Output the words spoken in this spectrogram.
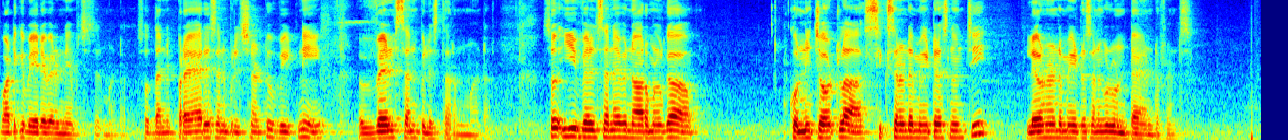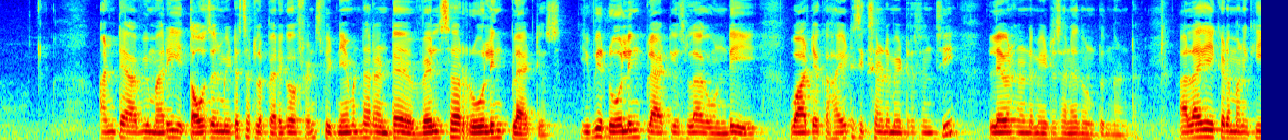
వాటికి వేరే వేరే నేమ్స్ ఇచ్చారనమాట సో దాన్ని ప్రయారీస్ అని పిలిచినట్టు వీటిని వెల్స్ అని పిలుస్తారనమాట సో ఈ వెల్స్ అనేవి నార్మల్గా కొన్ని చోట్ల సిక్స్ హండ్రెడ్ మీటర్స్ నుంచి లెవెన్ హండ్రెడ్ మీటర్స్ అని కూడా ఉంటాయంట ఫ్రెండ్స్ అంటే అవి మరి థౌజండ్ మీటర్స్ అట్లా పెరగవు ఫ్రెండ్స్ వీటిని ఏమంటారంటే వెల్స్ ఆర్ రోలింగ్ ప్లాట్యూస్. ఇవి రోలింగ్ ప్లాట్యూస్ లాగా ఉండి వాటి యొక్క హైట్ సిక్స్ హండ్రెడ్ మీటర్స్ నుంచి లెవెన్ హండ్రెడ్ మీటర్స్ అనేది ఉంటుందంట. అలాగే ఇక్కడ మనకి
